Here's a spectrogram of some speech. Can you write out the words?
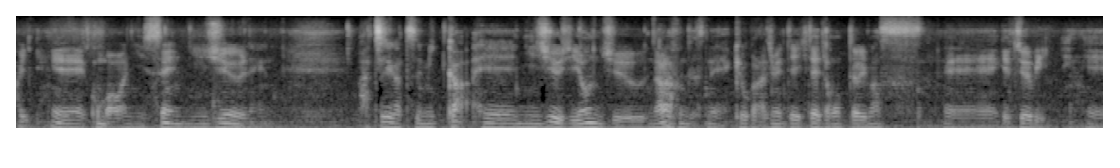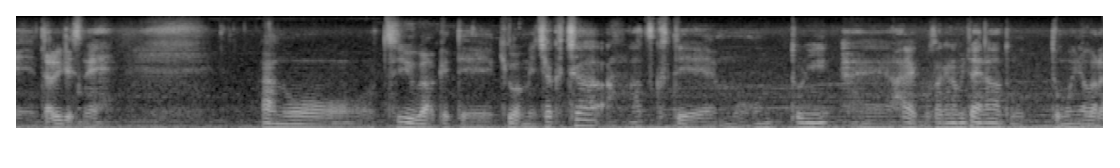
はい、えー、こんばんは。2020年8月3日、えー、20時47分ですね。今日から始めていきたいと思っております。えー、月曜日、えー、だるいですね。あの梅雨が明けて、今日はめちゃくちゃ暑くて、もう本当に、え早くお酒飲みたいなと思って思いながら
